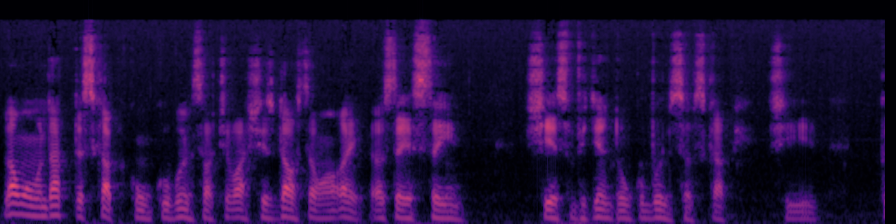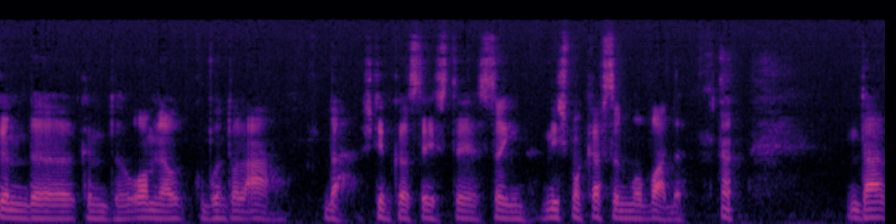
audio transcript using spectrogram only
la un moment dat te scapi cu un cuvânt sau ceva și îți dau seama, ei, ăsta e străin. Și e suficient un cuvânt să scapi. Și când, când oamenii au cuvântul ăla, ah, da, știm că ăsta este străin, nici măcar să nu mă vadă. Dar,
